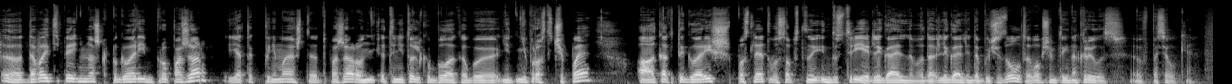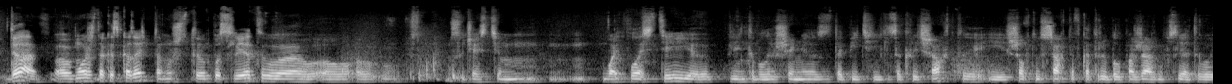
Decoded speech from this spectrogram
Э, давай теперь немножко поговорим про пожар. Я так понимаю, что этот пожар, он, это не только была как бы не, не просто ЧП, а, как ты говоришь, после этого, собственно, индустрия легального, легальной добычи золота, в общем-то, и накрылась в поселке. Да, э, можно так и сказать, потому что после этого э, с участием властей принято было решение затопить или закрыть шахты, и шахты, шахты в которой был пожар, после этого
